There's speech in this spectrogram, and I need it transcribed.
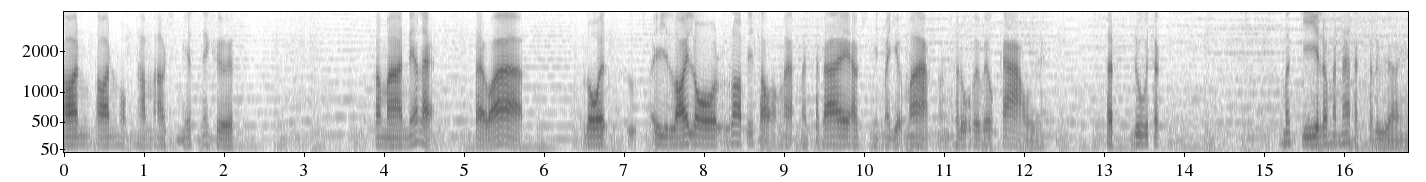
ตอนตอนผมทำอัลคิมิสนี่คือ ประมาณเนี้ยแหละ แต่ว่าโลไอ้ร้อยโลรอบที่สองอะ มันจะได้อัลคิมิสมาเยอะมากมันทะลุไปเวลเก้าเลย แต่ดูจาก เมื่อกี้แล้วมันน่าจะเกลือไง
